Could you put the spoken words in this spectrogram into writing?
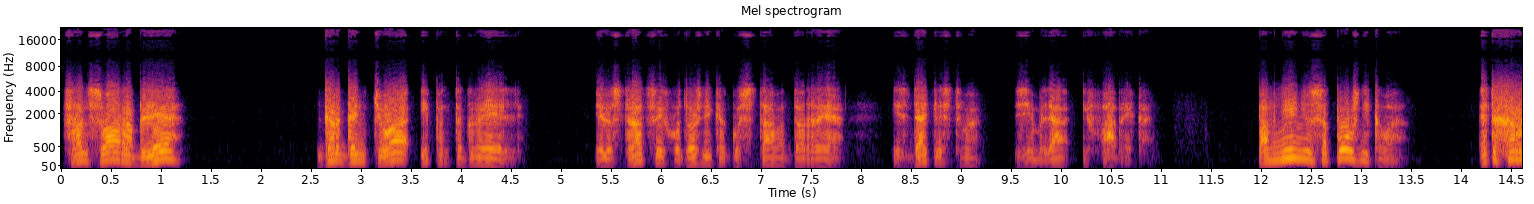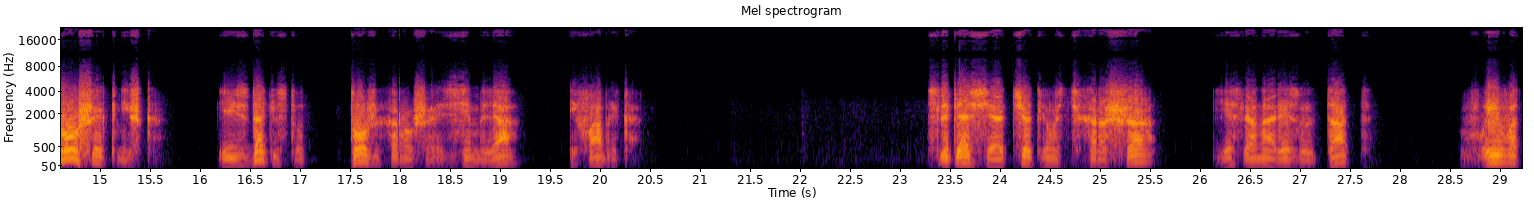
Франсуа Рабле, Гаргантюа и Пантагрюэль. Иллюстрации художника Густава Доре. Издательство Земля и фабрика. По мнению Сапожникова, это хорошая книжка. И издательство тоже хорошее, Земля и фабрика. Слепящая отчетливость хороша, если она результат вывод,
